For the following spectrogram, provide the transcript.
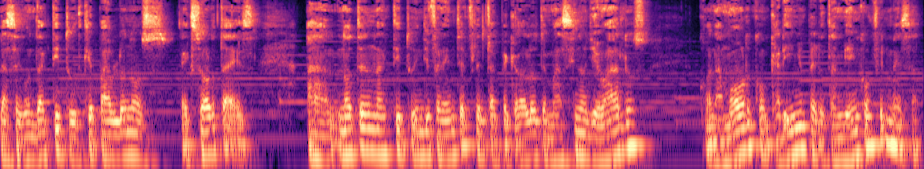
la segunda actitud que Pablo nos exhorta es a no tener una actitud indiferente frente al pecado de los demás, sino llevarlos con amor, con cariño, pero también con firmeza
